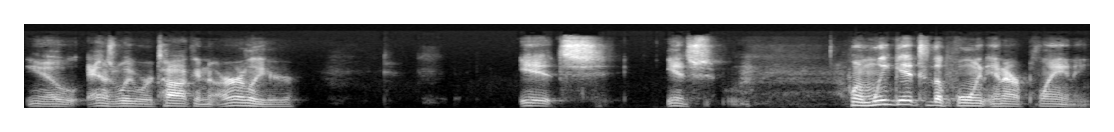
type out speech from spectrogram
you know, as we were talking earlier, it's it's when we get to the point in our planning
